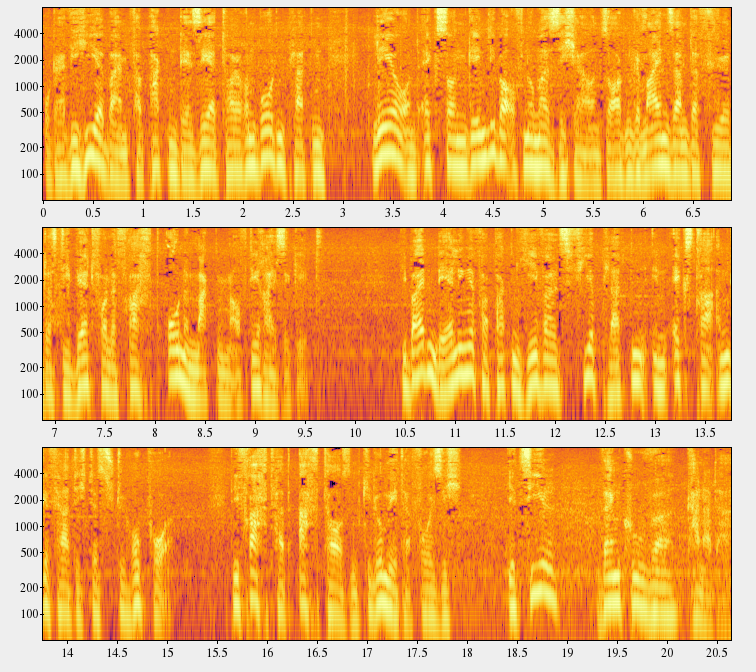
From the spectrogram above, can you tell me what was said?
Oder wie hier beim Verpacken der sehr teuren Bodenplatten. Leo und Exxon gehen lieber auf Nummer sicher und sorgen gemeinsam dafür, dass die wertvolle Fracht ohne Macken auf die Reise geht. Die beiden Lehrlinge verpacken jeweils vier Platten in extra angefertigtes Styropor. Die Fracht hat 8000 Kilometer vor sich. Ihr Ziel Vancouver, Kanada.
